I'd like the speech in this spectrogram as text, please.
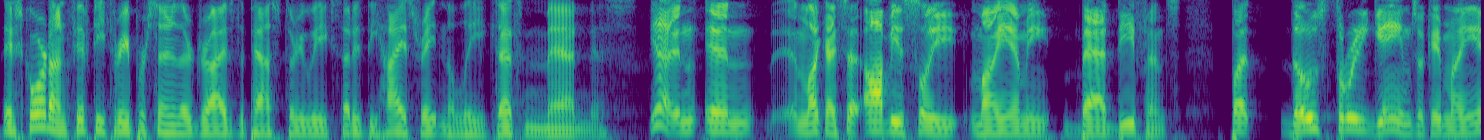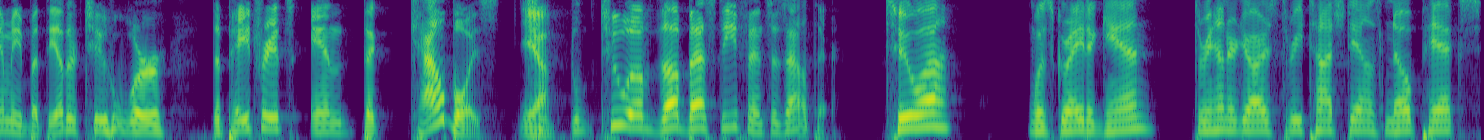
They've scored on 53% of their drives the past three weeks. That is the highest rate in the league. That's madness. Yeah, and and and like I said, obviously Miami bad defense, but those three games, okay, Miami, but the other two were the Patriots and the Cowboys. Yeah. two, two of the best defenses out there. Tua was great again. 300 yards, three touchdowns, no picks.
